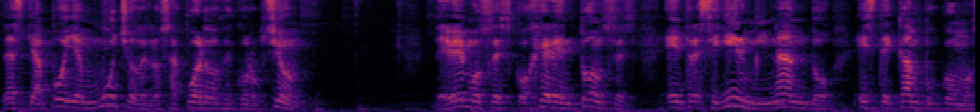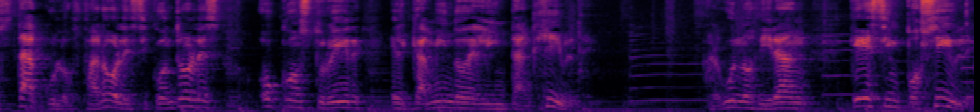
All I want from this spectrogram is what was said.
las que apoyan muchos de los acuerdos de corrupción. Debemos escoger entonces entre seguir minando este campo con obstáculos, faroles y controles o construir el camino del intangible. Algunos dirán que es imposible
